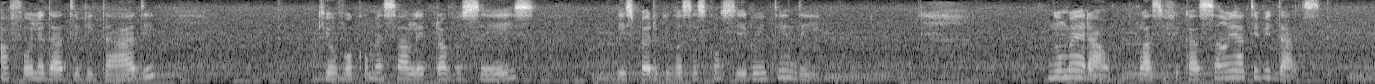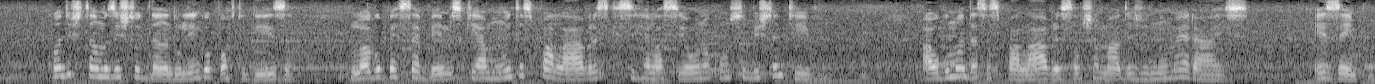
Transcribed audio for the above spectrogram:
a folha da atividade que eu vou começar a ler para vocês e espero que vocês consigam entender. Numeral, classificação e atividades. Quando estamos estudando língua portuguesa, logo percebemos que há muitas palavras que se relacionam com o substantivo. Algumas dessas palavras são chamadas de numerais. Exemplo:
